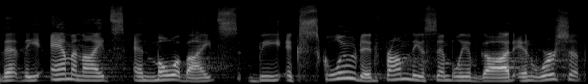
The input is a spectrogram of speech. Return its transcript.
that the Ammonites and Moabites be excluded from the assembly of God in worship.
